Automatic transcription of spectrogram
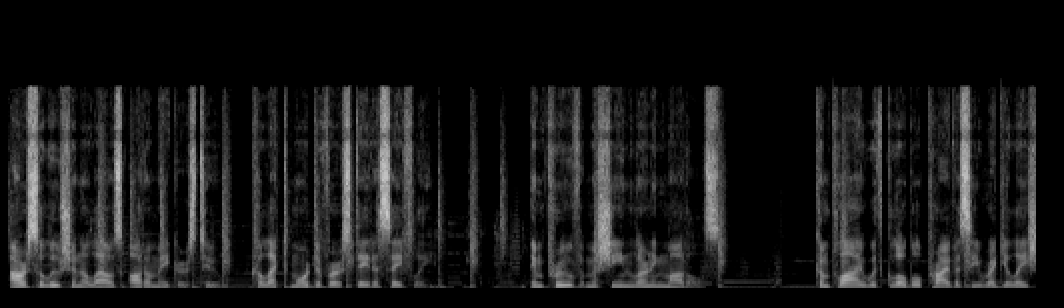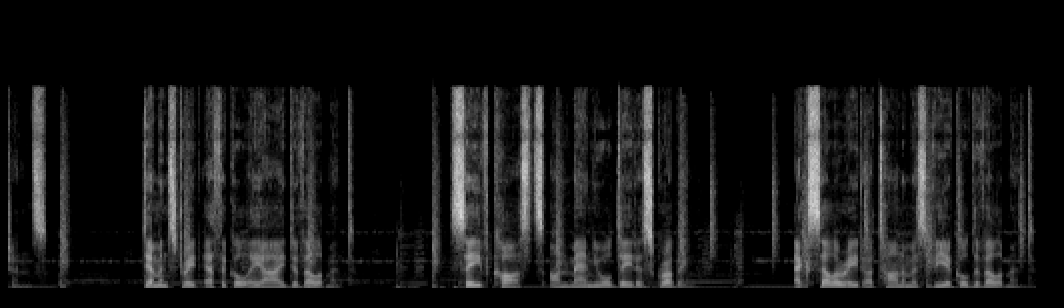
Our solution allows automakers to collect more diverse data safely. Improve machine learning models. Comply with global privacy regulations. Demonstrate ethical AI development. Save costs on manual data scrubbing. Accelerate autonomous vehicle development.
